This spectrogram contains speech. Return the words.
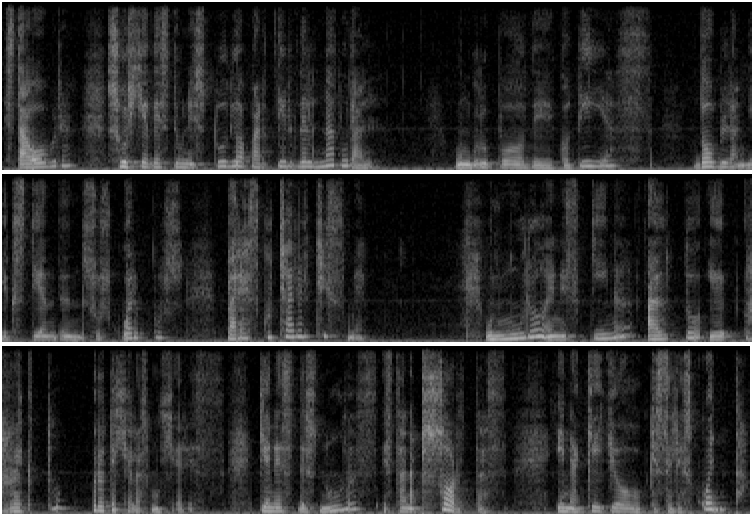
Esta obra surge desde un estudio a partir del natural. Un grupo de cotillas doblan y extienden sus cuerpos para escuchar el chisme. Un muro en esquina, alto y recto, protege a las mujeres, quienes desnudas están absortas en aquello que se les cuenta.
